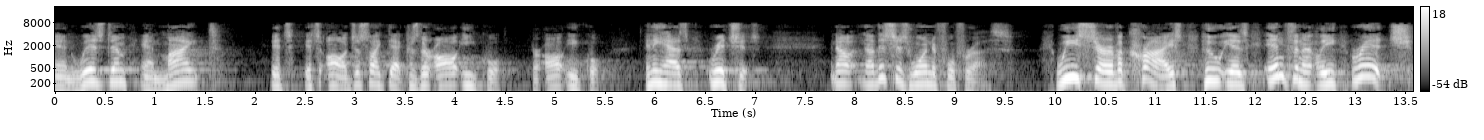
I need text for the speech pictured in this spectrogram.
and wisdom and might, it's, it's all just like that, because they're all equal. They're all equal. And he has riches. Now, now this is wonderful for us. We serve a Christ who is infinitely rich.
